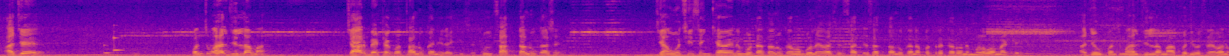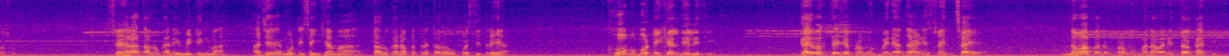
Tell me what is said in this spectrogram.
આજે પંચમહાલ જિલ્લામાં ચાર બેઠકો તાલુકાની રાખી છે. કુલ સાત તાલુકા છે. જ્યાં ઓછી સંખ્યા હોય અને મોટા તાલુકામાં બોલાવ્યા છે. સાતે સાત તાલુકાના પત્રકારોને મળવા માટે આજે હું પંચમહાલ જિલ્લામાં આખો દિવસ રહેવાનો છું. શહેરા તાલુકાની મિટિંગમાં આજે મોટી સંખ્યામાં તાલુકાના પત્રકારો ઉપસ્થિત રહ્યા. ખૂબ મોટી ખેલદિલીથી ગઈ વખતે જે પ્રમુખ બન્યા હતા એની સ્વેચ્છાએ નવા પ્રમુખ બનાવવાની તક આપી.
